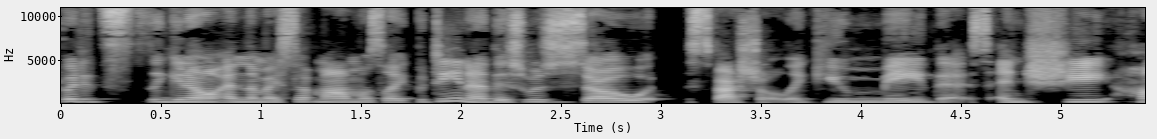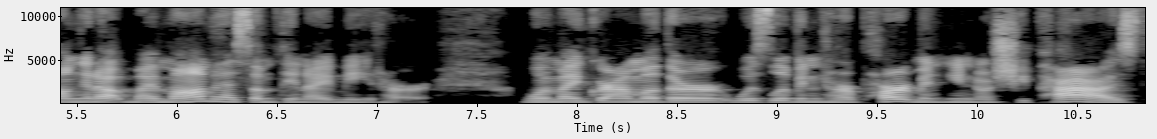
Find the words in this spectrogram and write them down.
but it's you know and then my stepmom was like but dina this was so special like you made this and she hung it up my mom has something i made her when my grandmother was living in her apartment you know she passed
